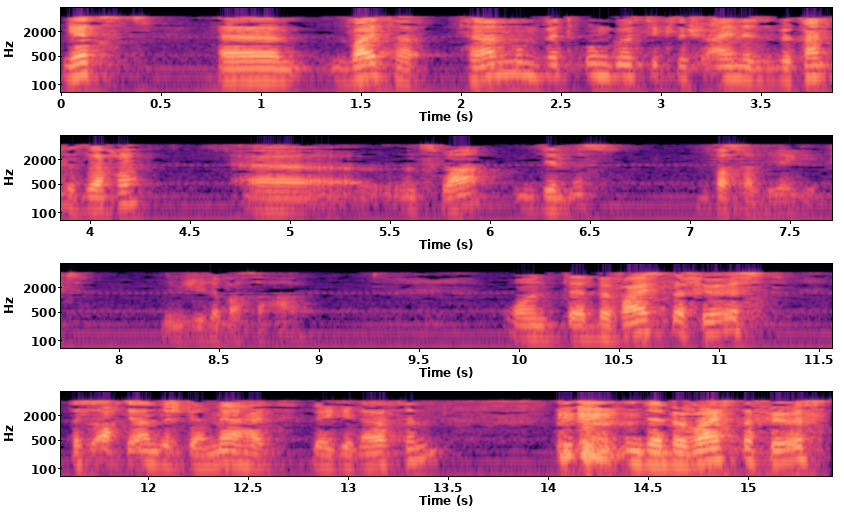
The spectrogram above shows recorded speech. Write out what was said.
Jetzt äh, weiter. Tayammum wird ungültig durch eine bekannte Sache, äh, und zwar, indem es Wasser wieder gibt, indem ich wieder Wasser habe. Und der Beweis dafür ist, das ist auch die Ansicht der Mehrheit der Gelehrten, der Beweis dafür ist,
